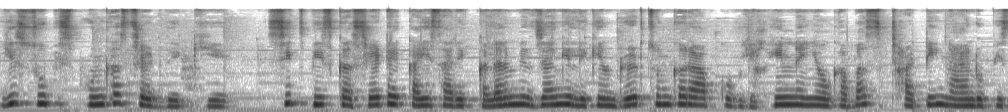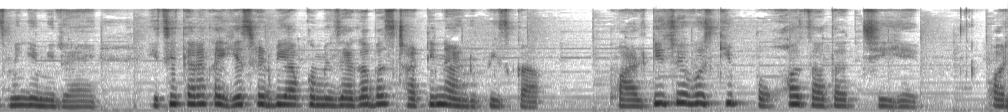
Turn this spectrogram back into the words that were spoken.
ये सूप स्पून का सेट देखिए। सिक्स पीस का सेट है। कई सारे कलर मिल जाएँगे, लेकिन रेट सुनकर आपको यकीन नहीं होगा, बस थर्टी नाइन रुपीज़ में ये मिल रहे हैं। इसी तरह का ये सेट भी आपको मिल जाएगा, बस थर्टी नाइन रुपीज़ का। क्वालिटी जो है वो इसकी बहुत ज़्यादा अच्छी है। और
